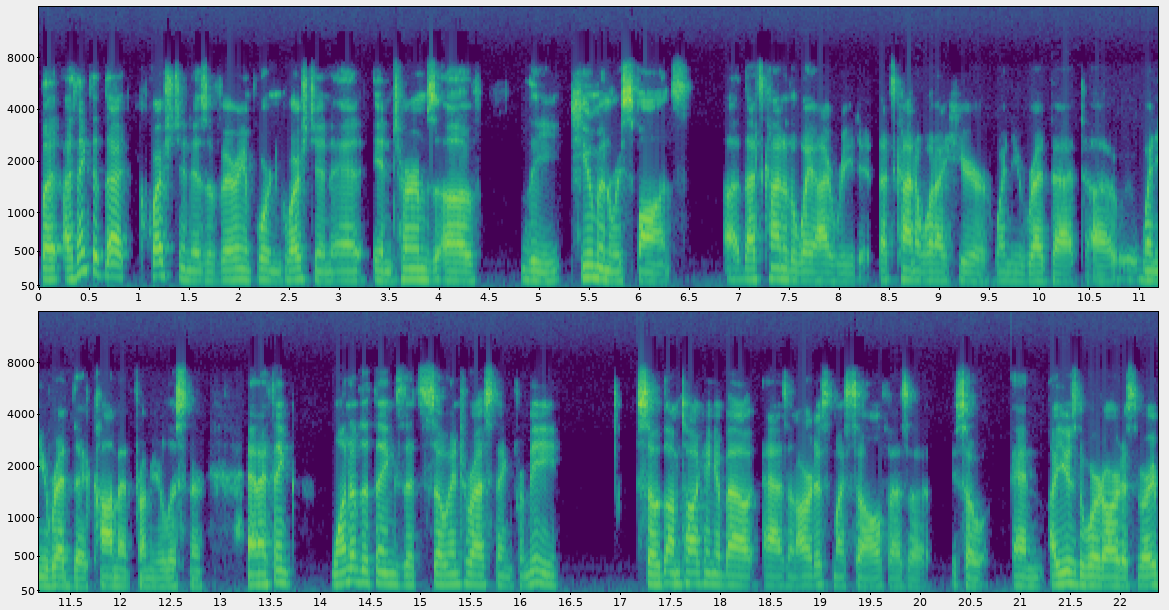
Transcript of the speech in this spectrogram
But I think that that question is a very important question in terms of the human response. Uh, that's kind of the way I read it. That's kind of what I hear when you read that, uh, when you read the comment from your listener. And I think one of the things that's so interesting for me, so I'm talking about as an artist myself, as a so, and I use the word artist very,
